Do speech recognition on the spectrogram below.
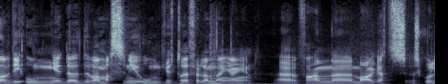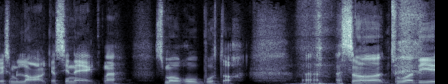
av de unge Det, det var masse nye unggutter i Fulham den gangen. For han Magath skulle liksom lage sine egne små roboter. så to av de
